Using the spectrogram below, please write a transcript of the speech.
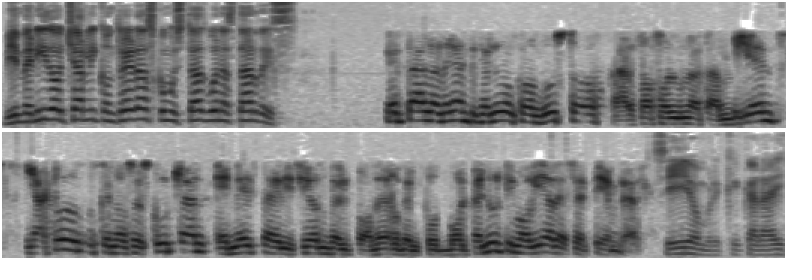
Bienvenido Charlie Contreras, ¿cómo estás? Buenas tardes. ¿Qué tal, Adrián? Te saludo con gusto, a Fafo Luna también, y a todos los que nos escuchan en esta edición del Poder del Fútbol, penúltimo día de septiembre. Sí, hombre, qué caray.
